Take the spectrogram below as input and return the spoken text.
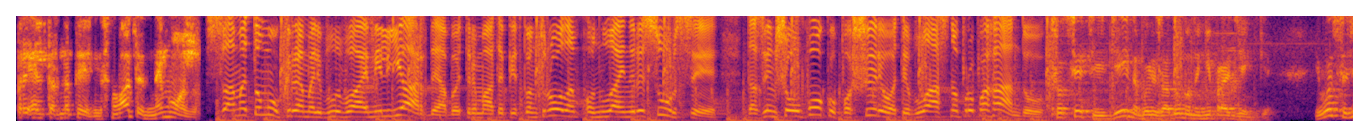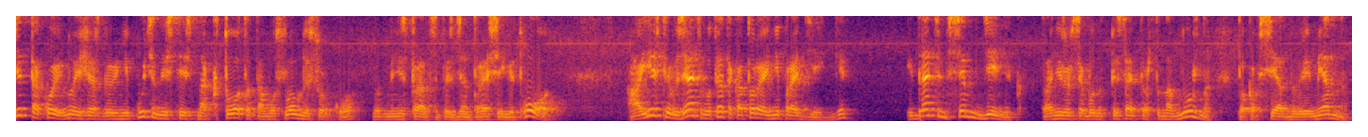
при альтернативі існувати не може. Саме тому Кремль вливає мільярди, аби тримати під контролем онлайн-ресурси, та з іншого боку поширювати власну пропаганду. Соцсети идейно были задуманы не про деньги. И вот сидит такой, ну я сейчас говорю не Путин, естественно, а кто-то там, условный Сурков в администрации президента России, говорит, о, а если взять вот это, которое не про деньги, и дать им всем денег, то они же все будут писать то, что нам нужно, только все одновременно.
